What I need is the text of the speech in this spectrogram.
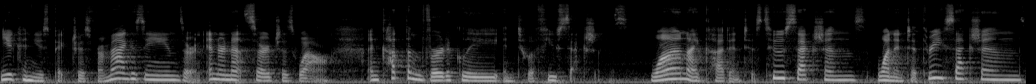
you can use pictures from magazines or an internet search as well, and cut them vertically into a few sections. One I cut into two sections, one into three sections,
